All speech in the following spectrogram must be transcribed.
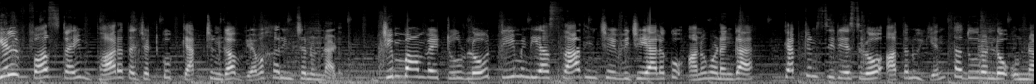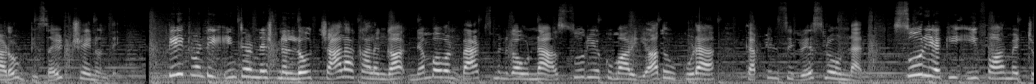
గిల్ ఫస్ట్ టైం భారత జట్టుకు కెప్టెన్గా వ్యవహరించనున్నాడు. జింబాంబే టూర్లో టీమిండియా సాధించే విజయాలకు అనుగుణంగా కెప్టెన్ సిరీస్లో అతను ఎంత దూరంలో ఉన్నాడో డిసైడ్ చేయనుంది. టీ ట్వంటీ ఇంటర్నేషనల్లో చాలా కాలంగా నెంబర్ వన్ బ్యాట్స్మెన్గా ఉన్న సూర్యకుమార్ యాదవ్ కూడా కెప్టెన్సీ రేస్లో ఉన్నారు. సూర్యకి ఈ ఫార్మెట్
